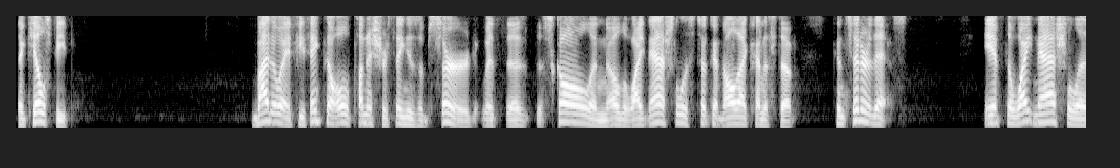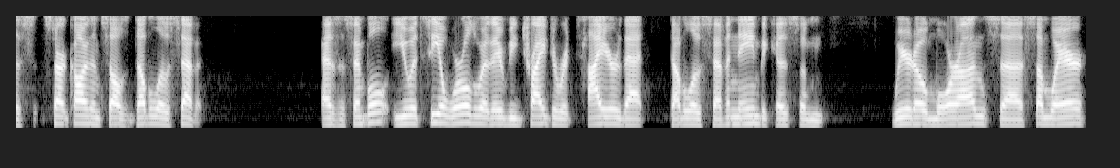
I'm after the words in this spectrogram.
that kills people by the way, if you think the whole Punisher thing is absurd with the, the skull and oh, the white nationalists took it and all that kind of stuff, consider this. If the white nationalists start calling themselves 007 as a symbol, you would see a world where they would be trying to retire that 007 name because some weirdo morons uh, somewhere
